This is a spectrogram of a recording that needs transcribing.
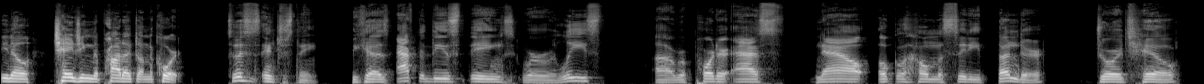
you know, changing the product on the court. So this is interesting because after these things were released, a reporter asked now Oklahoma City Thunder George Hill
